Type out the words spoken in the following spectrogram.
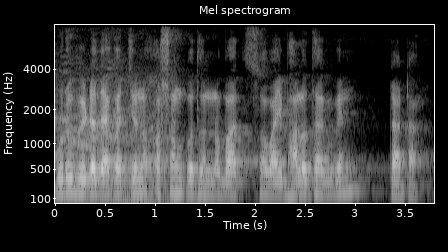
পুরো ভিডিও দেখার জন্য অসংখ্য ধন্যবাদ। সবাই ভালো থাকবেন। টাটা।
